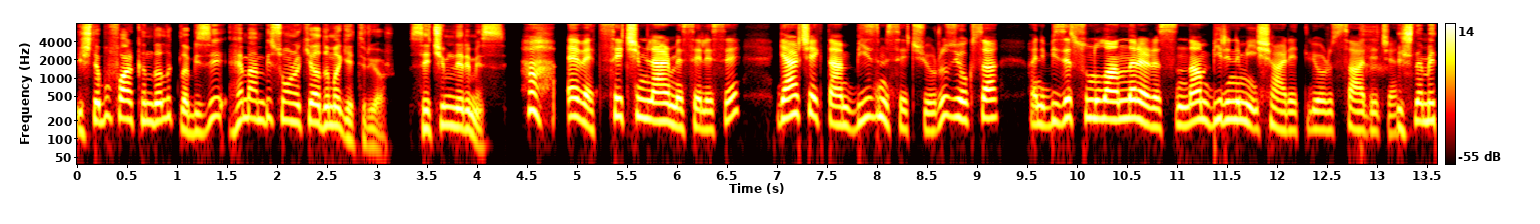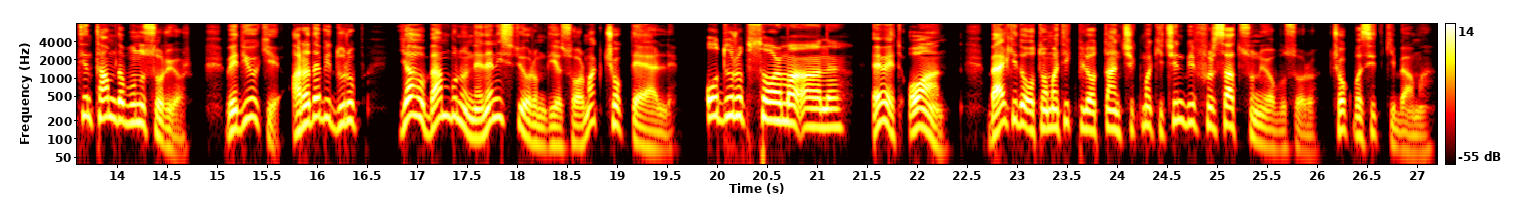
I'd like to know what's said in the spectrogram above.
İşte bu farkındalıkla bizi hemen bir sonraki adıma getiriyor. Seçimlerimiz. Hah, evet, seçimler meselesi. Gerçekten biz mi seçiyoruz yoksa hani bize sunulanlar arasından birini mi işaretliyoruz sadece? İşte Metin tam da bunu soruyor. Ve diyor ki arada bir durup yahu ben bunu neden istiyorum diye sormak çok değerli. O durup sorma anı. Evet o an. Belki de otomatik pilottan çıkmak için bir fırsat sunuyor bu soru. Çok basit gibi ama.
